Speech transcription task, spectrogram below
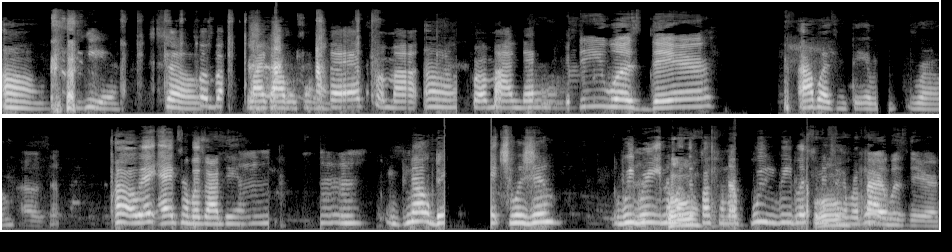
um, yeah. So, like I was a saying, badge for my um, for my nephew. She was there. I wasn't there, bro. Oh, so- Oh, they asked him was I there. Mhm. No, bitch, was you? We reading the Who? motherfucking. Rep- we we listening to the Probably report. was there.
